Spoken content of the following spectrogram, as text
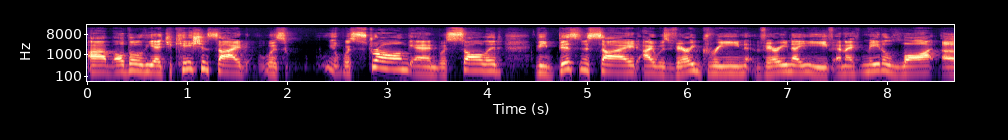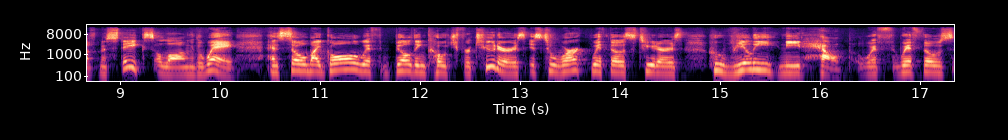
um, although the education side was was strong and was solid. The business side, I was very green, very naive, and I've made a lot of mistakes along the way. And so my goal with building Coach for Tutors is to work with those tutors who really need help with, with those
